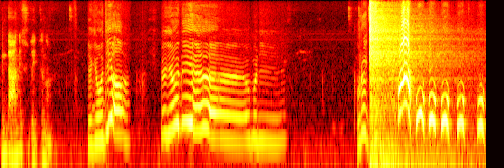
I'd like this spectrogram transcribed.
근데 아닐 수도 있잖아. 여기 어디야? 여기 어디야, 어머니? 불을 키. 아! 호호호호호.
